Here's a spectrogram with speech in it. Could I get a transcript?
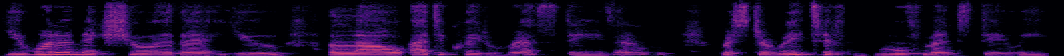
You want to make sure that you allow adequate rest days and restorative movement daily.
